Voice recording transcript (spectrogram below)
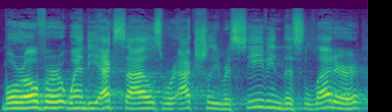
Moreover, when the exiles were actually receiving this letter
